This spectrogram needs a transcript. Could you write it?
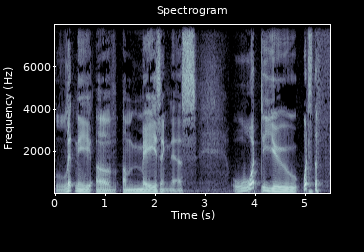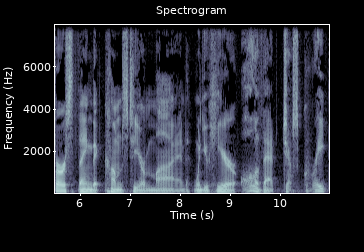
litany of amazingness, what do you what's the first thing that comes to your mind when you hear all of that just great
